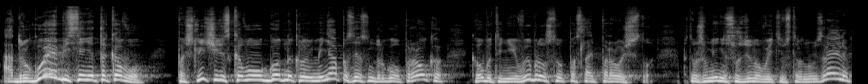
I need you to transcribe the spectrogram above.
А другое объяснение таково. Пошли через кого угодно, кроме меня, посредством другого пророка, кого бы ты ни выбрал, чтобы послать пророчество. Потому что мне не суждено выйти в страну Израиля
